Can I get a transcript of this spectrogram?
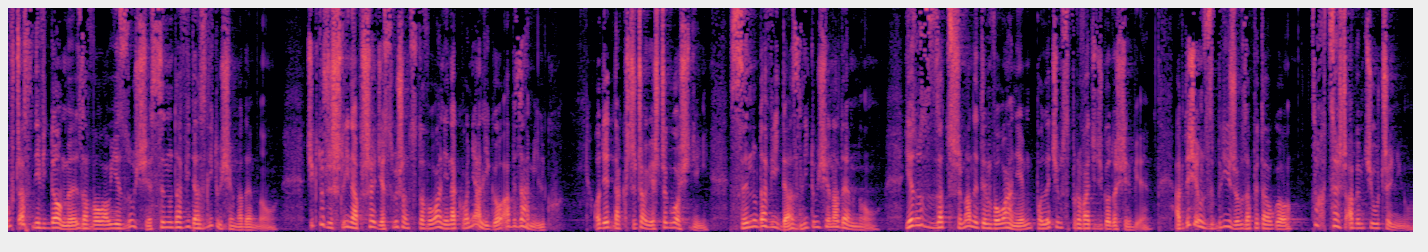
Wówczas niewidomy zawołał Jezusie, synu Dawida, zlituj się nade mną. Ci, którzy szli na przedzie, słysząc to wołanie, nakłaniali go, aby zamilkł. On jednak krzyczał jeszcze głośniej: Synu Dawida, zlituj się nade mną. Jezus, zatrzymany tym wołaniem, polecił sprowadzić go do siebie. A gdy się zbliżył, zapytał go: Co chcesz, abym ci uczynił?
